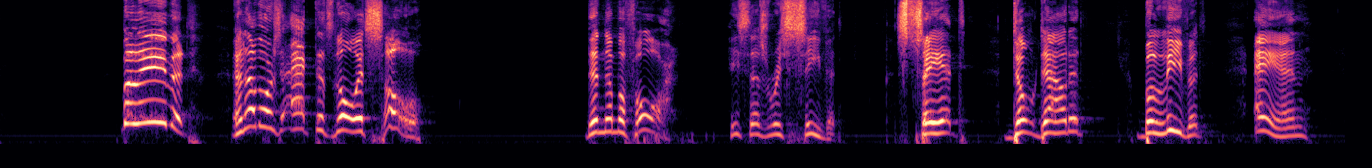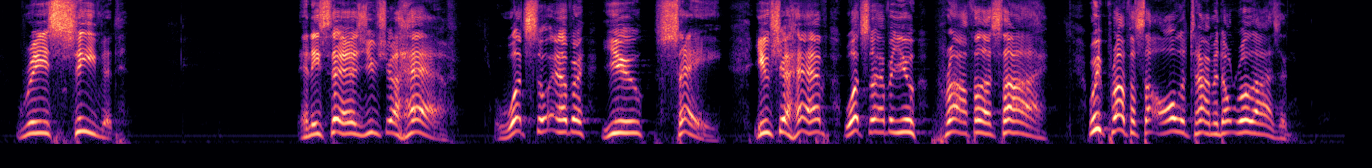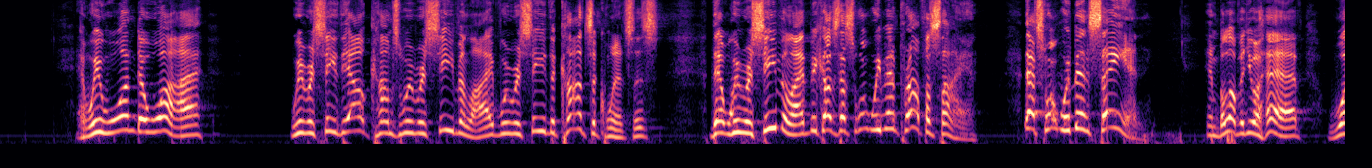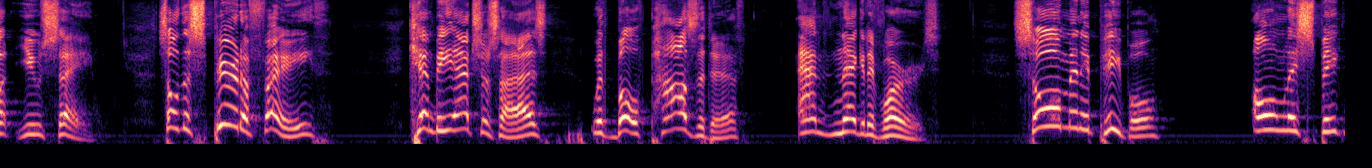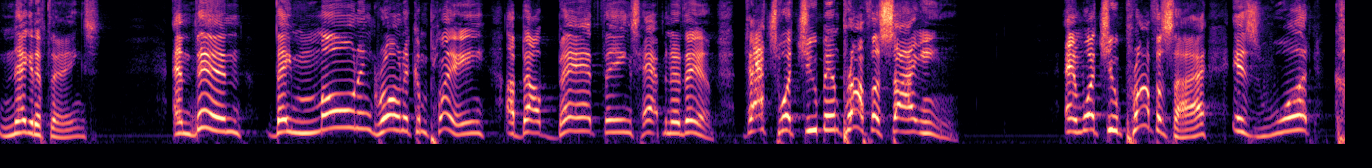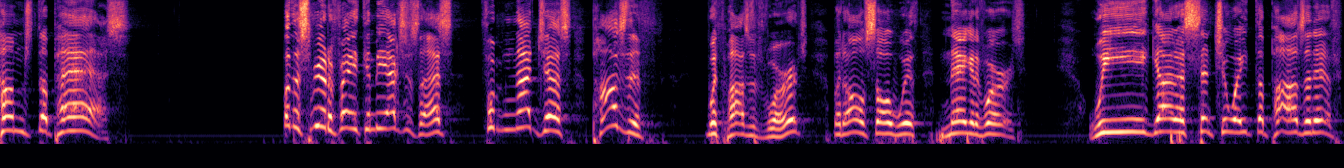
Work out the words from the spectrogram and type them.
Believe it. In other words, act as though it's so. Then number four, he says, receive it. Say it. Don't doubt it. Believe it. And receive it. And he says, You shall have whatsoever you say. You shall have whatsoever you prophesy. We prophesy all the time and don't realize it. And we wonder why we receive the outcomes we receive in life, we receive the consequences that we receive in life because that's what we've been prophesying. That's what we've been saying. And beloved, you'll have what you say. So the spirit of faith can be exercised with both positive and negative words. So many people only speak negative things and then they moan and groan and complain about bad things happening to them. That's what you've been prophesying. And what you prophesy is what comes to pass. But the spirit of faith can be exercised from not just positive with positive words, but also with negative words. We got to accentuate the positive.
